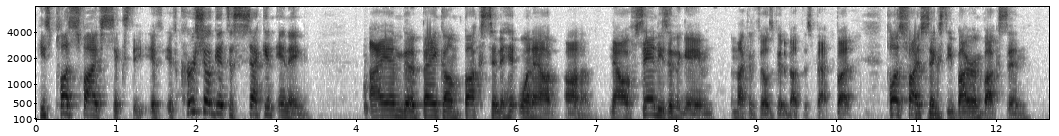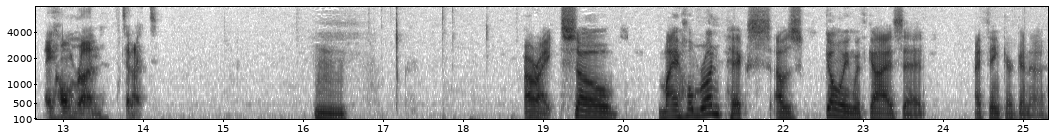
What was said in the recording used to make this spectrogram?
He's plus 560. If, if Kershaw gets a second inning, I am going to bank on Buxton to hit one out on him. Now, if Sandy's in the game, I'm not going to feel as good about this bet. But plus 560, mm-hmm. Byron Buxton, a home run tonight. Hmm. all right. So, my home run picks, I was going with guys that I think are going to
